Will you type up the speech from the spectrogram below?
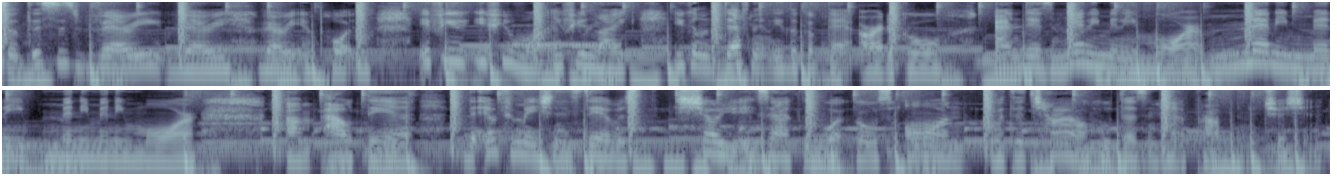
So this is very, very, very important. If you, if you want, if you like, you can definitely look up that article. And there's many, many more, many, many, many, many more um, out there. The information is there to show you exactly what goes on with a child who doesn't have proper nutrition.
